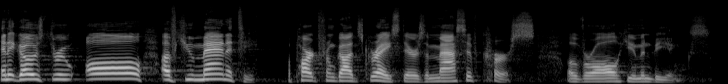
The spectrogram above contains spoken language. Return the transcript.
and it goes through all of humanity. Apart from God's grace, there is a massive curse over all human beings.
